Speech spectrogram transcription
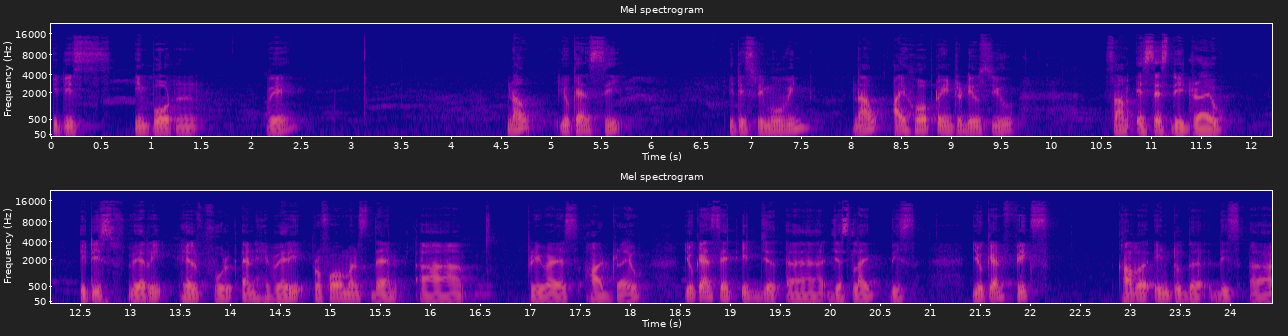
It is important way now you can see it is removing. Now i hope to introduce you some ssd drive. It is very helpful and very performance than uh, previous hard drive. You can set it ju uh, just like this. You can fix cover into the this uh,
